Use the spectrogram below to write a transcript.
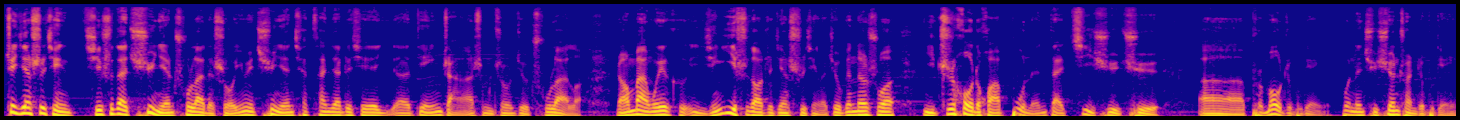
这件事情其实，在去年出来的时候，因为去年参参加这些呃电影展啊什么时候就出来了，然后漫威和已经意识到这件事情了，就跟他说，你之后的话不能再继续去呃 promote 这部电影，不能去宣传这部电影。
